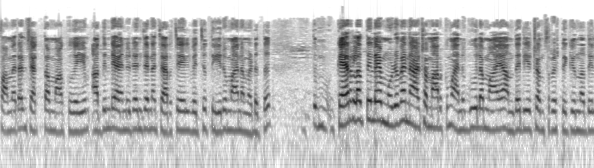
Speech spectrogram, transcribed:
സമരം ശക്തമാക്കുകയും അതിന്റെ അനുരഞ്ജന ചർച്ചയിൽ വെച്ച് തീരുമാനമെടുത്ത് കേരളത്തിലെ മുഴുവൻ ആശമാർക്കും അനുകൂലമായ അന്തരീക്ഷം സൃഷ്ടിക്കുന്നതിൽ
